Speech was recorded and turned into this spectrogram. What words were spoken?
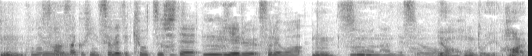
うん。この3作品すべて共通して言える、それは。うん。そうなんですよ。いや本当に。はい。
